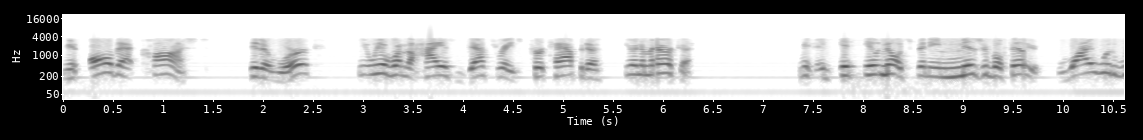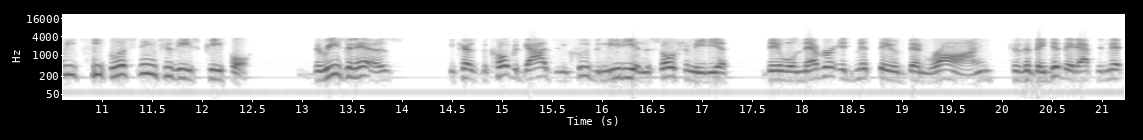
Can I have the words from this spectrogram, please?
I mean, all that cost, did it work? You know, we have one of the highest death rates per capita here in America. It, it, it, no, it's been a miserable failure. Why would we keep listening to these people? The reason is because the COVID gods include the media and the social media. They will never admit they've been wrong because if they did, they'd have to admit,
